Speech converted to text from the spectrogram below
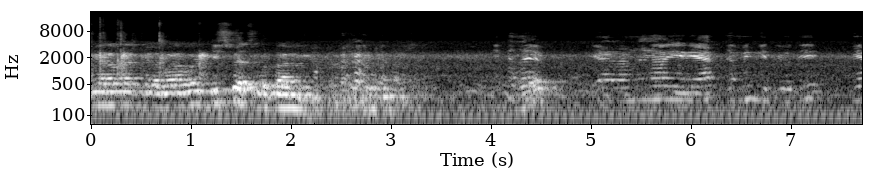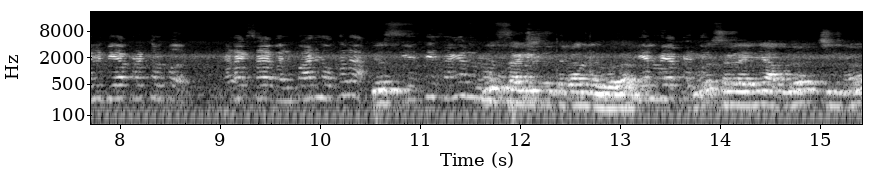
तेरा तारखेला बरोबर डिस्पॅच करतो आम्ही. या रमणगाव एरियात जमीन घेतली होती. तेलबिया प्रकल्प. खडक साहेबांनी पाडलं होतं ना. ते- सांगा सांगितलं सगळ्यांनी आपलं चिन्ह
